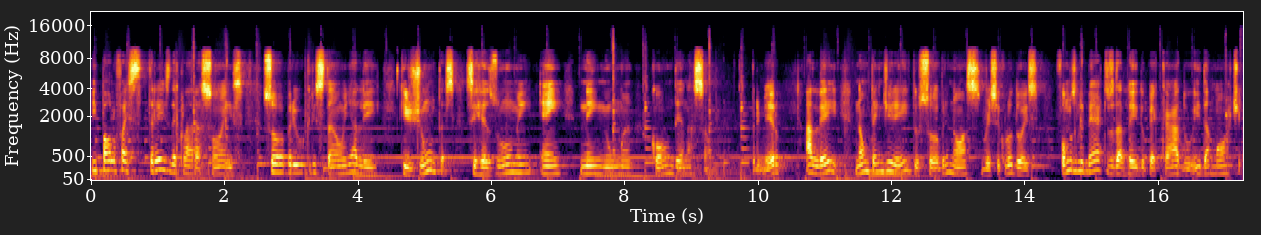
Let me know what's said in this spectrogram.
E Paulo faz três declarações sobre o cristão e a lei, que juntas se resumem em nenhuma condenação. Primeiro, a lei não tem direito sobre nós. Versículo 2. Fomos libertos da lei do pecado e da morte.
